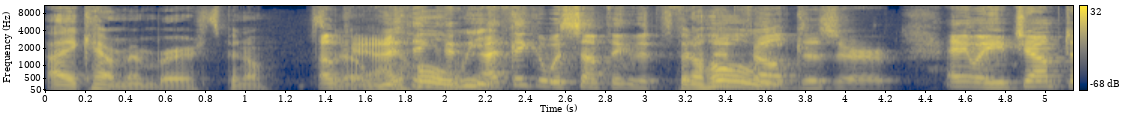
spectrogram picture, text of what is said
I can't remember. It's been a, Okay, I think it, week. I think it was something that, that felt week. deserved. Anyway, he jumped.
